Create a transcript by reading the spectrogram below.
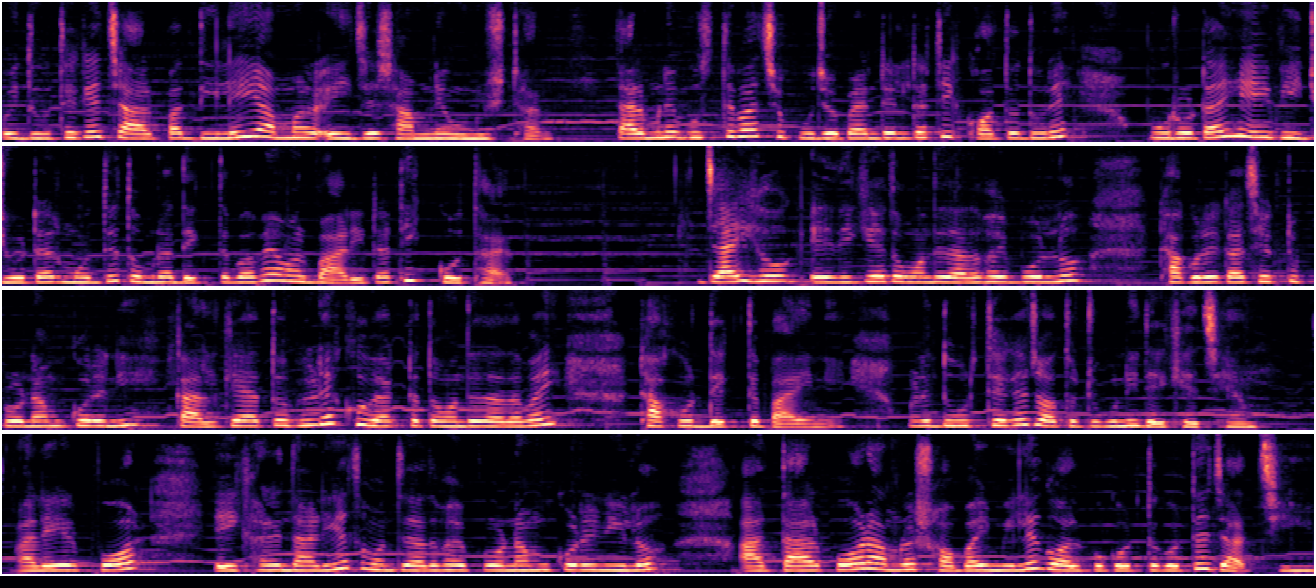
ওই দু থেকে চার পা দিলেই আমার এই যে সামনে অনুষ্ঠান। তার মানে বুঝতে পারছ পুজো প্যান্ডেলটা ঠিক কত দূরে? পুরোটাই এই ভিডিওটার মধ্যে তোমরা দেখতে পাবে আমার বাড়িটা ঠিক কোথায়। যাই হোক এদিকে তোমাদের দাদাভাই বলল, ঠাকুরের কাছে একটু প্রণাম করে নিই কালকে এত ভিড়ে খুব একটা তোমাদের দাদাভাই ঠাকুর দেখতে পায়নি। মানে দূর থেকে যতটুকুনি দেখেছে। আর এরপর এইখানে দাঁড়িয়ে তোমাদের দাদাভাই প্রণাম করে নিল। আর তারপর আমরা সবাই মিলে গল্প করতে করতে যাচ্ছি।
